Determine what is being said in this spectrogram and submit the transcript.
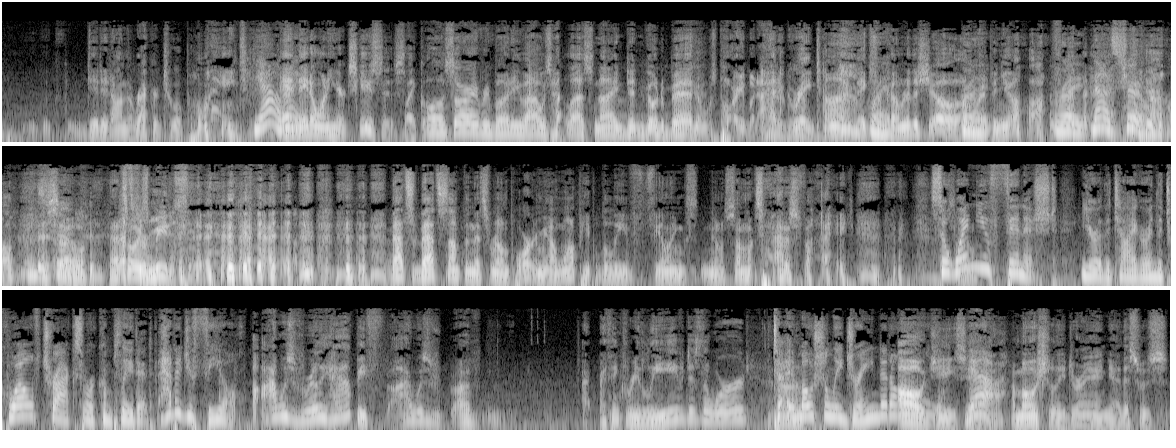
did it on the record to a point. Yeah, right. And they don't want to hear excuses like, "Oh, sorry, everybody, I was out last night, didn't go to bed, and was party, but I had a great time. Thanks Right. for coming to the show. I'm Right. ripping you off." Right. No, it's true. It's So true. that's, That's always for me to say. that's that's something that's real important. I mean, I want people to leave feeling you know somewhat satisfied. So, when you finished You're the Tiger and the 12 tracks were completed, how did you feel? I was really happy. I was, uh, I- think, relieved is the word. T- Uh, emotionally drained at all? oh, geez, yeah. Yeah. emotionally drained. Yeah, this was.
